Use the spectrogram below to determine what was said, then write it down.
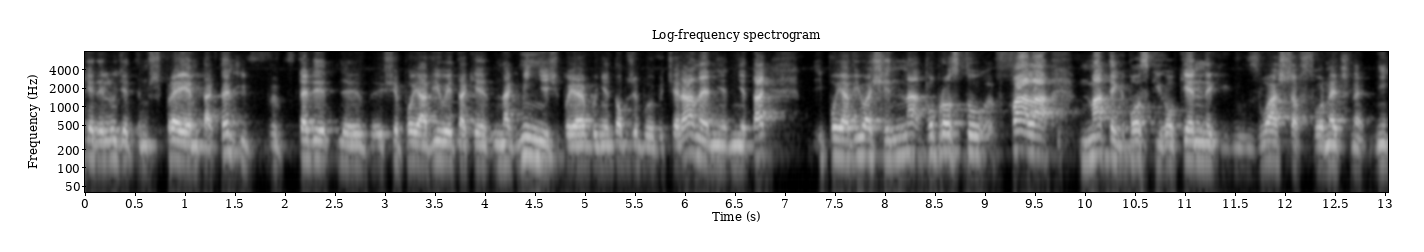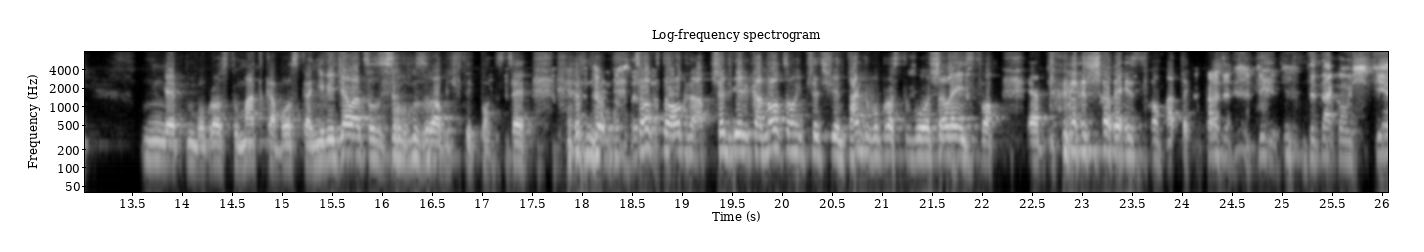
kiedy ludzie tym sprayem tak ten i wtedy e, się pojawiły takie, nagminnie się pojawiły, niedobrze były wycierane, nie, nie tak, i pojawiła się na, po prostu fala matek boskich okiennych, zwłaszcza w słoneczne dni, po prostu Matka Boska nie wiedziała, co ze sobą zrobić w tej Polsce. Co kto okna przed Wielkanocą i przed świętami to po prostu było szaleństwo. Szaleństwo Matek Ty taką świe...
